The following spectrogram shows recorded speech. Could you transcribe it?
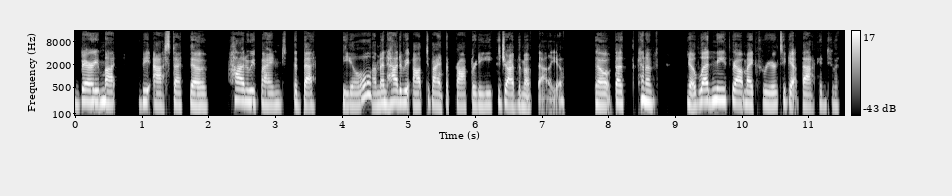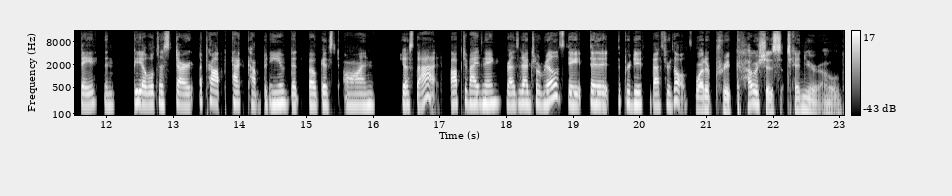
very much the aspect of how do we find the best deal um, and how do we optimize the property to drive the most value. So that's kind of, you know, led me throughout my career to get back into a space and be able to start a prop tech company that's focused on just that, optimizing residential real estate to, to produce the best results. What a precocious 10 year old.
